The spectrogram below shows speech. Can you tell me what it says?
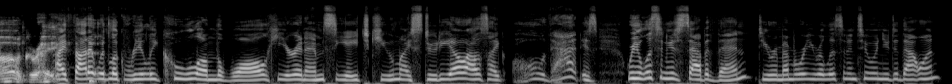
Oh, great! I thought it would look really cool on the wall here in MCHQ, my studio. I was like, "Oh, that is." Were you listening to Sabbath then? Do you remember what you were listening to when you did that one?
